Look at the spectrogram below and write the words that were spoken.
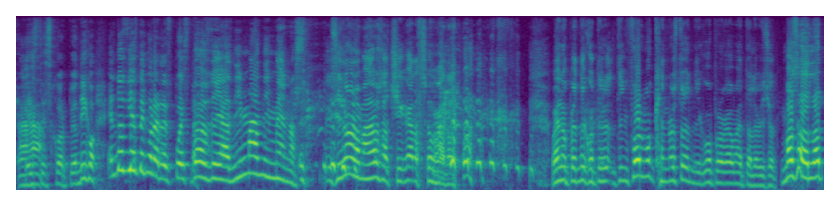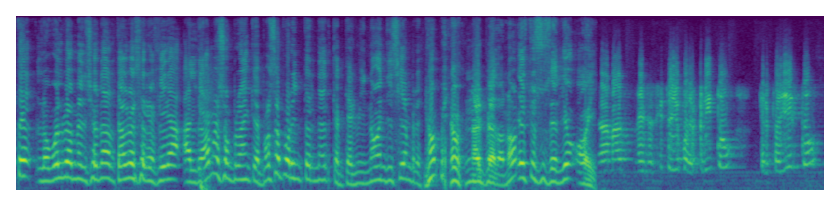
Ajá. este escorpión. Dijo, en dos días tengo la respuesta. Dos días, ni más ni menos. Y si no, lo mandamos a chingar a su madre. Bueno, pendejo, te, te informo que no estoy en ningún programa de televisión. Más adelante lo vuelve a mencionar. Tal vez se refiera al de Amazon Prime que pasa por internet que terminó en diciembre. No, pero no hay pedo, ¿no? Esto sucedió hoy. Nada más necesito yo por escrito el proyecto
